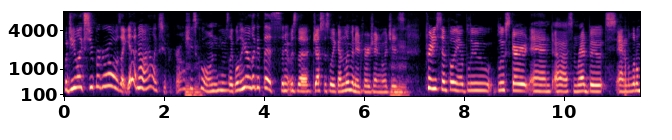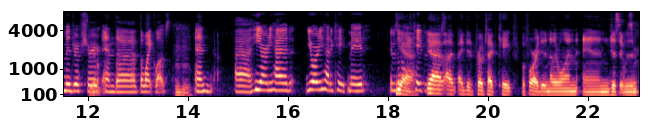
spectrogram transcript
well, do you like Supergirl? I was like, "Yeah, no, I like Supergirl. She's Mm-hmm. cool." And he was like, "Well, here, look at this." And it was the Justice League Unlimited version, which Mm-hmm. is pretty simple. You know, blue blue skirt and uh, some red boots and the little midriff shirt Yeah. and the the white gloves. Mm-hmm. And uh, he already had you already had a cape made. It was an yeah, old cape of yeah. yours. I, I did a prototype cape before I did another one, and just it was in,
